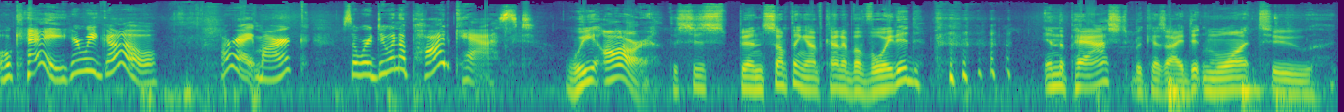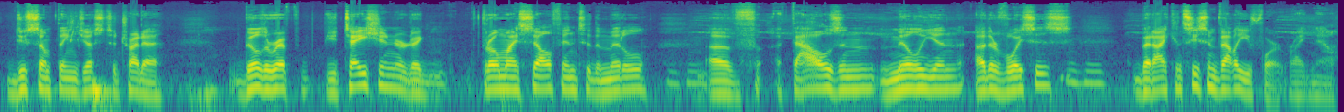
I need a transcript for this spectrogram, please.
Okay, here we go. All right, Mark. So we're doing a podcast. We are. This has been something I've kind of avoided in the past because I didn't want to do something just to try to build a reputation or to mm-hmm. throw myself into the middle mm-hmm. of a thousand million other voices. Mm-hmm. But I can see some value for it right now.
